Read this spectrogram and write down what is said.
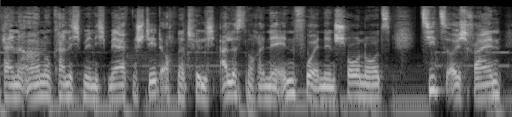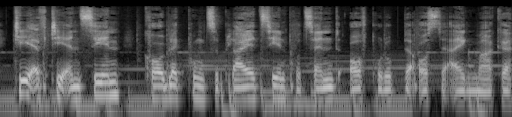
keine Ahnung, kann ich mir nicht merken, steht auch natürlich alles noch in der Info, in den Show Notes. Zieht's euch rein. TFTN10, coreblack.supply, 10% auf Produkte aus der Eigenmarke.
